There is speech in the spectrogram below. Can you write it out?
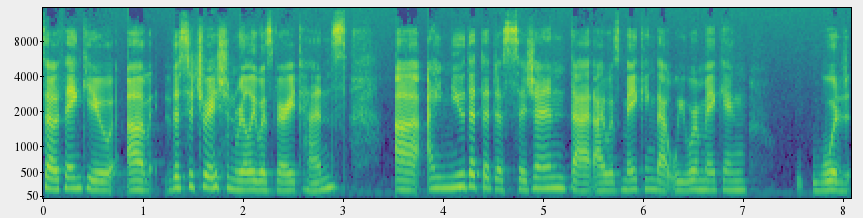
so thank you. Um, the situation really was very tense. Uh, I knew that the decision that I was making, that we were making, would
